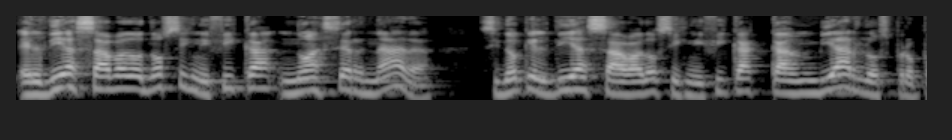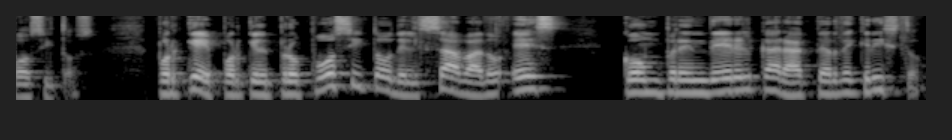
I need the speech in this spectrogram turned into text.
El día sábado no significa no hacer nada, sino que el día sábado significa cambiar los propósitos. ¿Por qué? Porque el propósito del sábado es comprender el carácter de Cristo.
